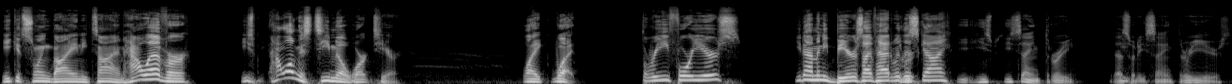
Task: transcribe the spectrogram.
He could swing by any time. However, he's how long has T Mill worked here? Like what? Three, four years? You know how many beers I've had with this guy? He's he's saying three. That's what he's saying. Three years.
